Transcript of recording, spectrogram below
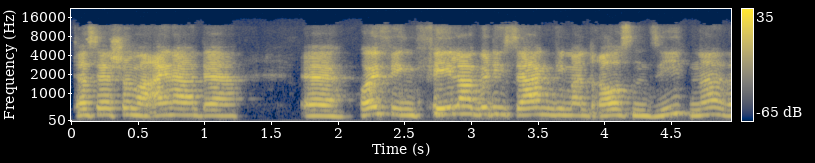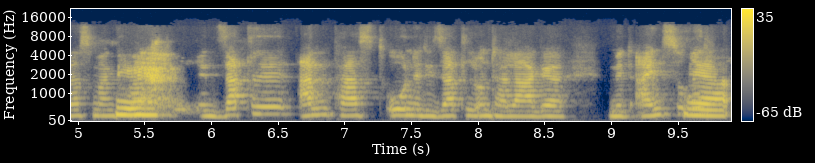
Das ist ja schon mal einer der äh, häufigen Fehler, würde ich sagen, die man draußen sieht, ne? dass man ja. den Sattel anpasst, ohne die Sattelunterlage mit einzurichten. Ja.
